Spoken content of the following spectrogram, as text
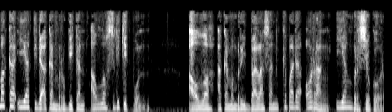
maka ia tidak akan merugikan Allah sedikit pun. Allah akan memberi balasan kepada orang yang bersyukur.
